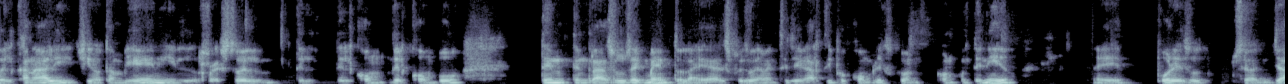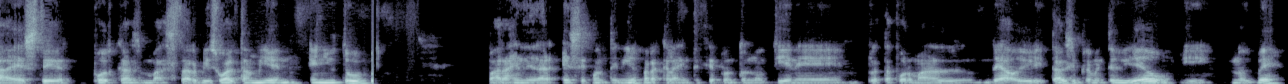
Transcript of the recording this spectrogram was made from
del canal y Chino también y el resto del, del, del, del combo tendrá su segmento. La idea es pues obviamente llegar tipo complex con, con contenido. Eh, por eso o sea, ya este podcast va a estar visual también en YouTube para generar ese contenido para que la gente que de pronto no tiene plataformas de audio y tal, simplemente video y nos ve.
